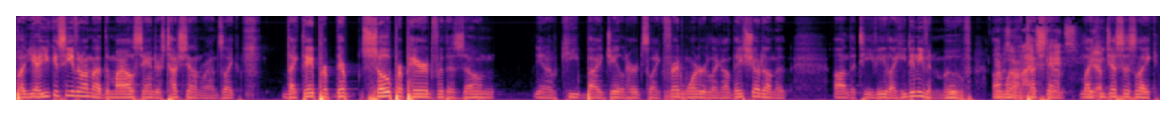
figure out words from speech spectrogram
but yeah, you can see even on the the Miles Sanders touchdown runs, like like they pre- they're so prepared for the zone, you know, keep by Jalen Hurts. Like Fred Warner, like on, they showed on the on the TV, like he didn't even move on one on of the touchdowns. skates. Like he just is like,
